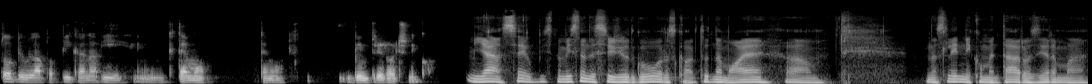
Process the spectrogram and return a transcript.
to bi bila pa pika na i in k temu temu BIM priročniku. Ja, vse v bistvu mislim, da si že odgovoril skoraj tudi na moje um, naslednji komentar, oziroma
